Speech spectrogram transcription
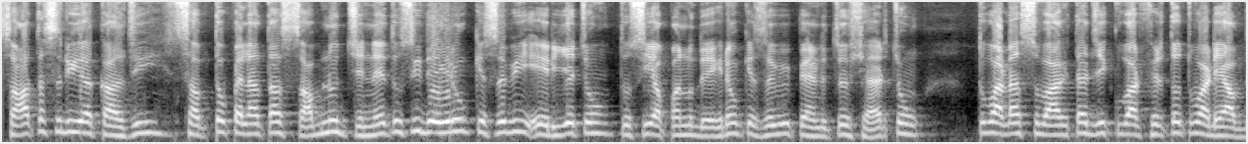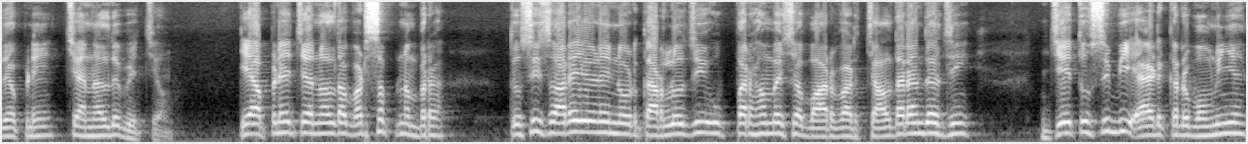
ਸਤਿ ਸ੍ਰੀ ਅਕਾਲ ਜੀ। ਸਭ ਤੋਂ ਪਹਿਲਾਂ ਤਾਂ ਸਭ ਨੂੰ ਜਿੰਨੇ ਤੁਸੀਂ ਦੇਖ ਰਹੇ ਹੋ, ਕਿਸੇ ਵੀ ਏਰੀਆ ਚੋਂ, ਤੁਸੀਂ ਆਪਾਂ ਨੂੰ ਦੇਖ ਰਹੇ ਹੋ, ਕਿਸੇ ਵੀ ਪਿੰਡ ਚੋਂ, ਸ਼ਹਿਰ ਚੋਂ, ਤੁਹਾਡਾ ਸਵਾਗਤ ਹੈ ਜੀ ਇੱਕ ਵਾਰ ਫਿਰ ਤੋਂ ਤੁਹਾਡੇ ਆਪਦੇ ਆਪਣੇ ਚੈਨਲ ਦੇ ਵਿੱਚ। ਇਹ ਆਪਣੇ ਚੈਨਲ ਦਾ WhatsApp ਨੰਬਰ ਤੁਸੀਂ ਸਾਰੇ ਜਣੇ ਨੋਟ ਕਰ ਲਓ ਜੀ, ਉੱਪਰ ਹਮੇਸ਼ਾ ਵਾਰ-ਵਾਰ ਚੱਲਦਾ ਰਹਿੰਦਾ ਜੀ। ਜੇ ਤੁਸੀਂ ਵੀ ਐਡ ਕਰਵਾਉਣੀ ਹੈ,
